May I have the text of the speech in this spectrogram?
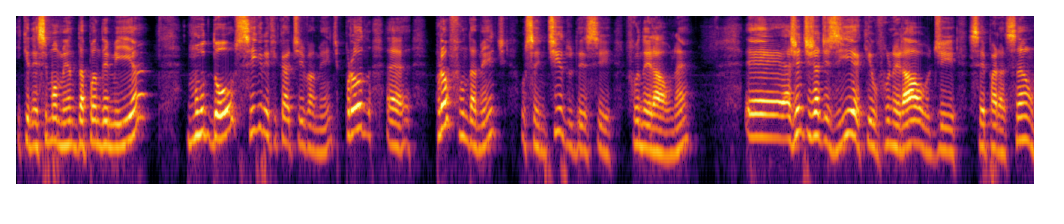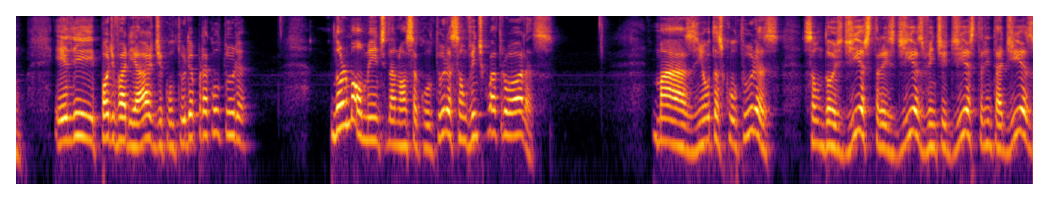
e que nesse momento da pandemia mudou significativamente, pro, é, profundamente, o sentido desse funeral, né? É, a gente já dizia que o funeral de separação ele pode variar de cultura para cultura. Normalmente na nossa cultura são 24 horas, mas em outras culturas são dois dias, três dias, 20 dias, 30 dias,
